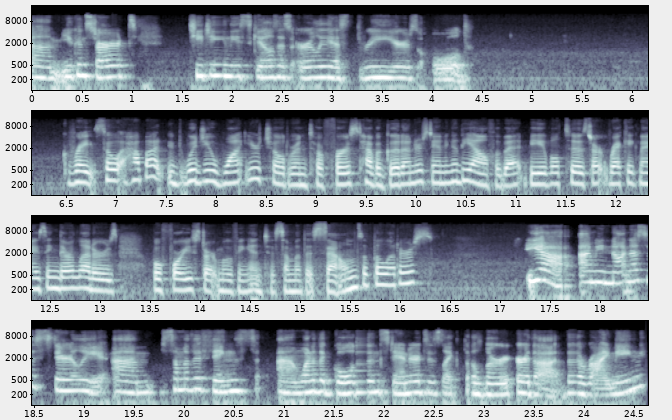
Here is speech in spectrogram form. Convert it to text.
Um, you can start teaching these skills as early as three years old. Great. So, how about would you want your children to first have a good understanding of the alphabet, be able to start recognizing their letters before you start moving into some of the sounds of the letters? Yeah, I mean, not necessarily. Um, some of the things, um, one of the golden standards is like the learn or the the rhyming.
